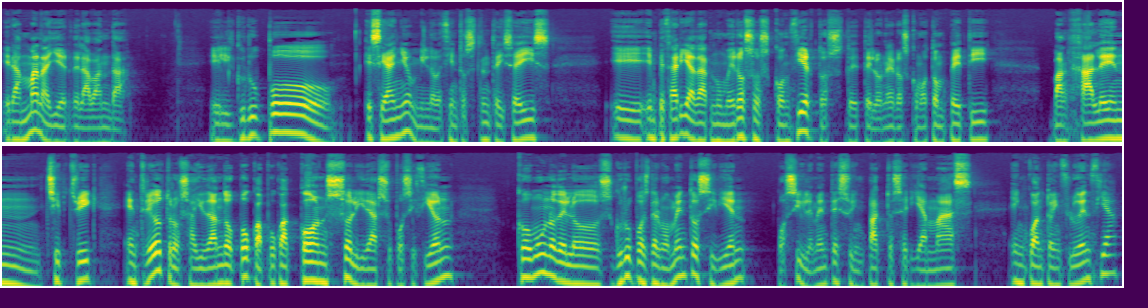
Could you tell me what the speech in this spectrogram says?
era manager de la banda. El grupo ese año, 1976, eh, empezaría a dar numerosos conciertos de teloneros como Tom Petty, Van Halen, Chip Trick, entre otros, ayudando poco a poco a consolidar su posición como uno de los grupos del momento, si bien posiblemente su impacto sería más en cuanto a influencia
